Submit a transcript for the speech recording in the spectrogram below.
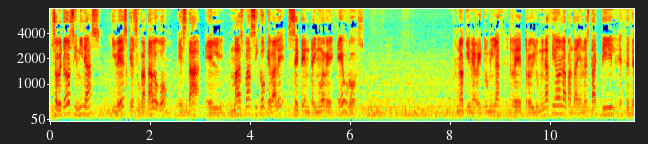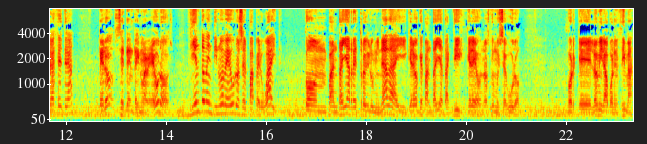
sobre todo si miras y ves que en su catálogo está el más básico que vale 79 euros. No tiene retroilumina- retroiluminación, la pantalla no es táctil, etcétera, etcétera. Pero 79 euros. 129 euros el Paperwhite. Con pantalla retroiluminada y creo que pantalla táctil, creo, no estoy muy seguro. Porque lo he mirado por encima.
